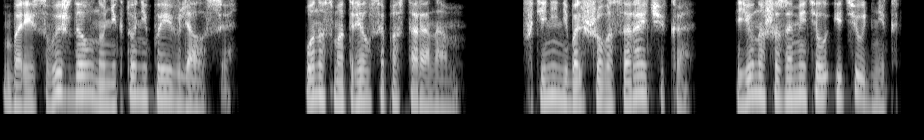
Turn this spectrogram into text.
Борис выждал, но никто не появлялся. Он осмотрелся по сторонам. В тени небольшого сарайчика юноша заметил этюдник,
